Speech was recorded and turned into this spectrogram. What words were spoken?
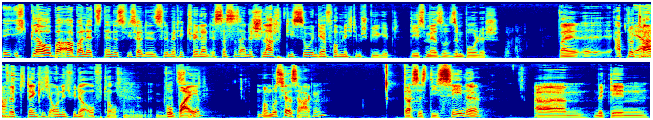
Ich glaube aber letzten Endes, wie es halt in den Cinematic-Trailern ist, dass es eine Schlacht, die es so in der Form nicht im Spiel gibt. Die ist mehr so symbolisch. Weil äh, Abnotan ja. wird, denke ich, auch nicht wieder auftauchen. Im, im Wobei, man muss ja sagen, dass es die Szene ähm, mit den,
